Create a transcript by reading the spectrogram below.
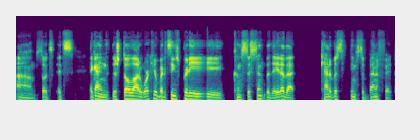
um, so it's it's again there's still a lot of work here, but it seems pretty consistent. The data that cannabis seems to benefit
